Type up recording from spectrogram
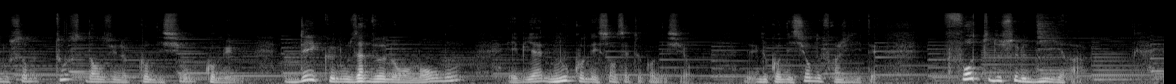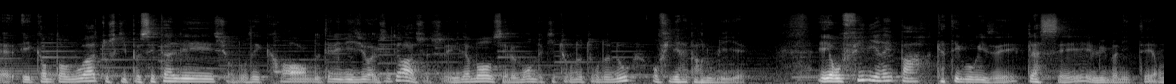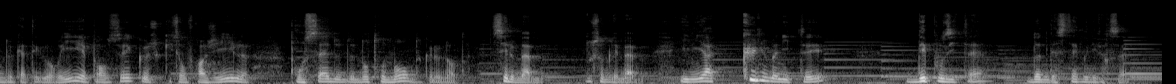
Nous sommes tous dans une condition commune. Dès que nous advenons au monde, eh bien, nous connaissons cette condition, une condition de fragilité. Faute de se le dire, et quand on voit tout ce qui peut s'étaler sur nos écrans de télévision, etc., évidemment, c'est le monde qui tourne autour de nous, on finirait par l'oublier. Et on finirait par catégoriser, classer l'humanité en deux catégories et penser que ceux qui sont fragiles procèdent de notre monde que le nôtre. C'est le même. Nous sommes les mêmes il n'y a qu'une humanité dépositaire d'un destin universel.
